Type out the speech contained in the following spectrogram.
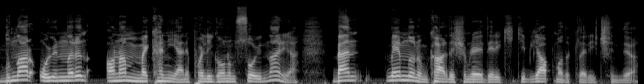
Bunlar oyunların ana mekaniği yani poligonumsu oyunlar ya. Ben memnunum kardeşim RDR2 gibi yapmadıkları için diyor.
